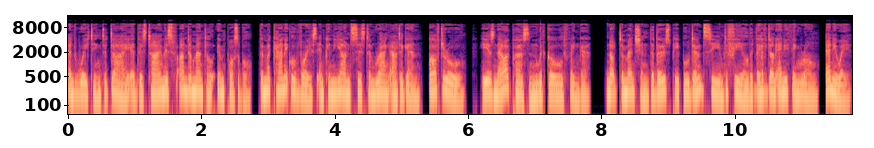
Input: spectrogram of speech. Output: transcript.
and waiting to die at this time is fundamental impossible. The mechanical voice in Kinyan's system rang out again. After all, he is now a person with gold finger, not to mention that those people don't seem to feel that they have done anything wrong. Anyway,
